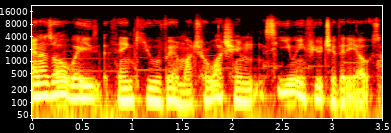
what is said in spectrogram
and as always, thank you very much for watching. See you in future videos.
